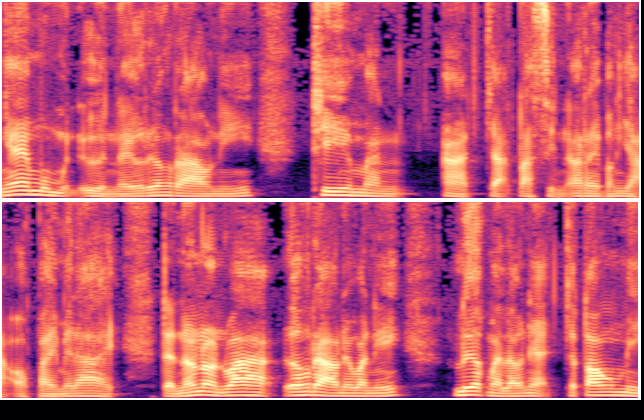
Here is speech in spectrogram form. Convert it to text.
แง่มุมอื่นๆ ในเรื่องราวนี้ ที่มัน อาจจะตัดสินอะไรบางอย่างออกไปไม่ได้ แต่แน่นอนว่าเรื่องราวในวันนี้เลือกมาแล้วเนี่ยจะต้องมี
